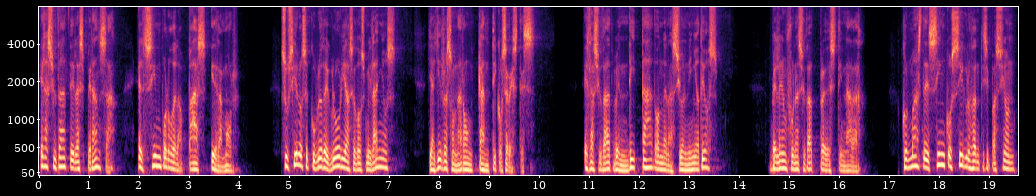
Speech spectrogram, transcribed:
Es la ciudad de la esperanza, el símbolo de la paz y del amor. Su cielo se cubrió de gloria hace dos mil años y allí resonaron cánticos celestes. Es la ciudad bendita donde nació el niño Dios. Belén fue una ciudad predestinada. Con más de cinco siglos de anticipación,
